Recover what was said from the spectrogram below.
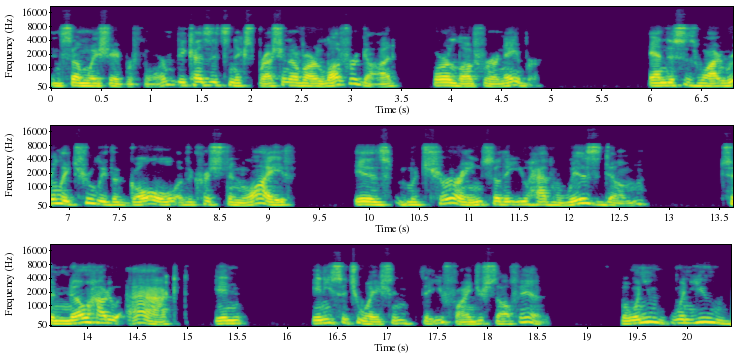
in some way, shape, or form, because it's an expression of our love for God or our love for our neighbor. And this is why, really, truly, the goal of the Christian life is maturing so that you have wisdom to know how to act in any situation that you find yourself in but when you when you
